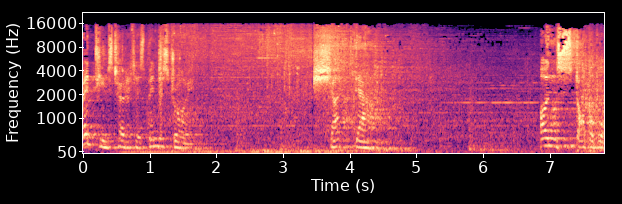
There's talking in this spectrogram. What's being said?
Red Team's turret has been destroyed. Shut down. Unstoppable.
